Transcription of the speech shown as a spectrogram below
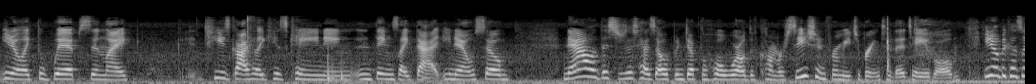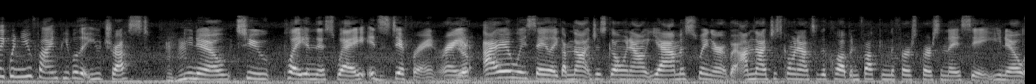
you know like the whips and like he's got like his caning and things like that, you know. So now this just has opened up a whole world of conversation for me to bring to the table. You know, because like when you find people that you trust, you know, to play in this way, it's different, right? Mm-hmm. Yep. I always say like I'm not just going out, yeah, I'm a swinger, but I'm not just going out to the club and fucking the first person they see. You know,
